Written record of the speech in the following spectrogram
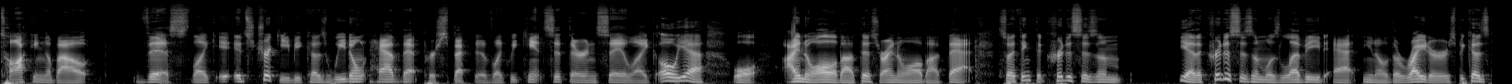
talking about this like it, it's tricky because we don't have that perspective like we can't sit there and say like oh yeah well i know all about this or i know all about that so i think the criticism yeah, the criticism was levied at, you know, the writers because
